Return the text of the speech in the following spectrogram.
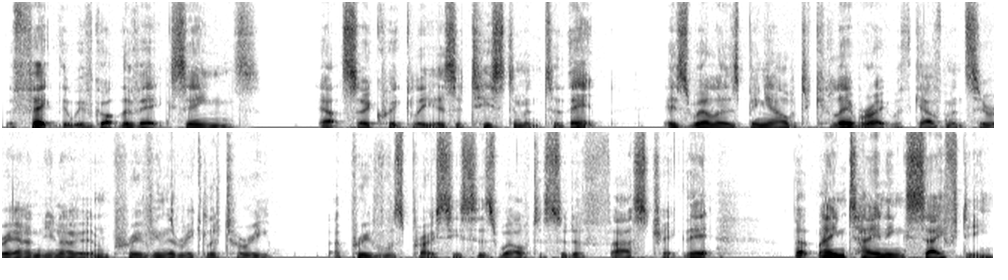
The fact that we've got the vaccines out so quickly is a testament to that, as well as being able to collaborate with governments around, you know, improving the regulatory approvals process as well to sort of fast track that, but maintaining safety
